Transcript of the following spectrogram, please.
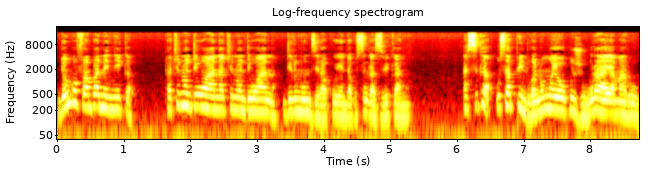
Ndongofamba nenyika. Pachinondiwana chinondiwana ndiri munzira kuenda kusingazivikanwa asika usapindwa nomweya wokuzviuraya maruu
